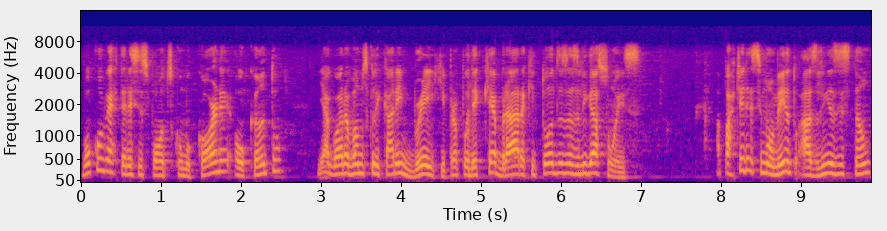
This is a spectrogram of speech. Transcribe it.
vou converter esses pontos como corner ou canto, e agora vamos clicar em Break para poder quebrar aqui todas as ligações. A partir desse momento, as linhas estão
